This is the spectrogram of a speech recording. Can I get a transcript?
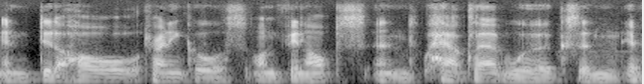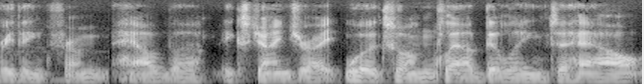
and did a whole training course on FinOps and how cloud works and everything from how the exchange rate works on cloud billing to how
